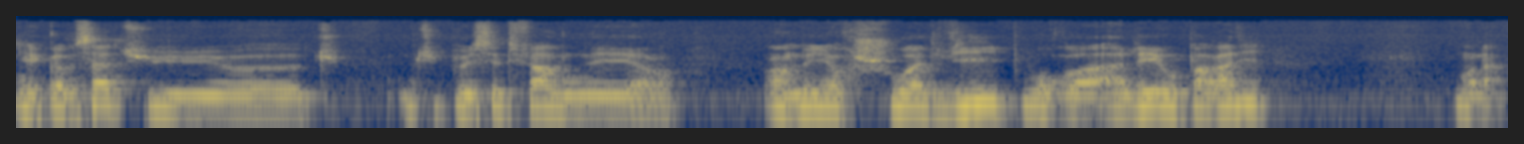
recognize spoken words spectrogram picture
Et comme ça, tu, tu, tu peux essayer de faire des, un, meilleur choix de vie pour aller au paradis. Voilà.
